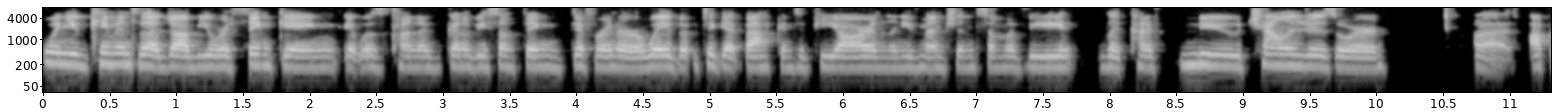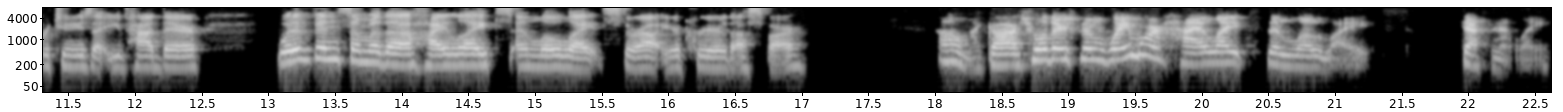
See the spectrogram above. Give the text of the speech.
when you came into that job, you were thinking it was kind of going to be something different or a way to get back into PR, and then you've mentioned some of the the kind of new challenges or uh, opportunities that you've had there. What have been some of the highlights and lowlights throughout your career thus far? Oh my gosh. Well, there's been way more highlights than lowlights, definitely.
